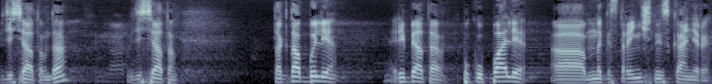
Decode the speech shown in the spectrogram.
В 10-м, да? В 10-м. Тогда были, ребята покупали а, многостраничные сканеры.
